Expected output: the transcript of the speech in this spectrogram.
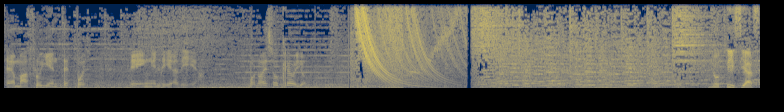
sea más fluyente, pues en el día a día. Bueno, eso creo yo. Noticias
